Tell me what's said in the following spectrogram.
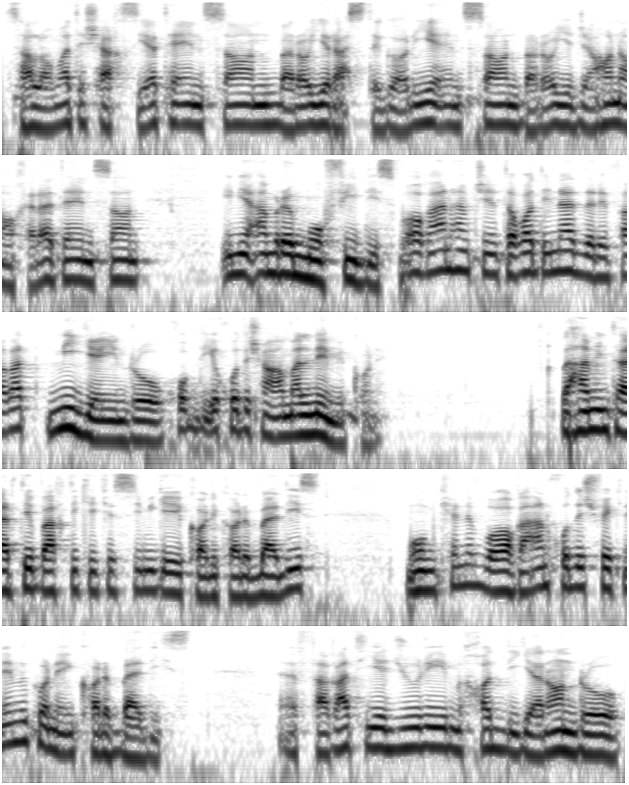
سلامت شخصیت انسان برای رستگاری انسان برای جهان آخرت انسان این یه امر مفیدی است. واقعا همچین اعتقادی نداره فقط میگه این رو. خب دیگه خودش عمل نمی‌کنه. به همین ترتیب وقتی که کسی میگه یه کاری کار بدی است ممکنه واقعا خودش فکر نمی‌کنه این کار بدی است. فقط یه جوری می‌خواد دیگران رو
